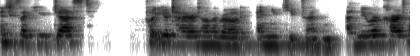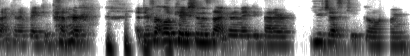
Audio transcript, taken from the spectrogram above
And she's like, you just put your tires on the road and you keep driving. A newer car is not going to make it better. a different location is not going to make it better. You just keep going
